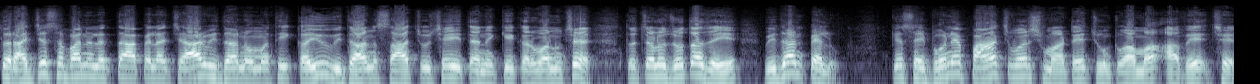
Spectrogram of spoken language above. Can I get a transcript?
તો રાજ્યસભાને લગતા આપેલા ચાર વિધાનોમાંથી કયું વિધાન સાચું છે એ ત્યાં નક્કી કરવાનું છે? તો ચલો જોતા જઈએ. વિધાન પહેલું. કે સભ્યોને પાંચ વર્ષ માટે ચૂંટવામાં આવે છે.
